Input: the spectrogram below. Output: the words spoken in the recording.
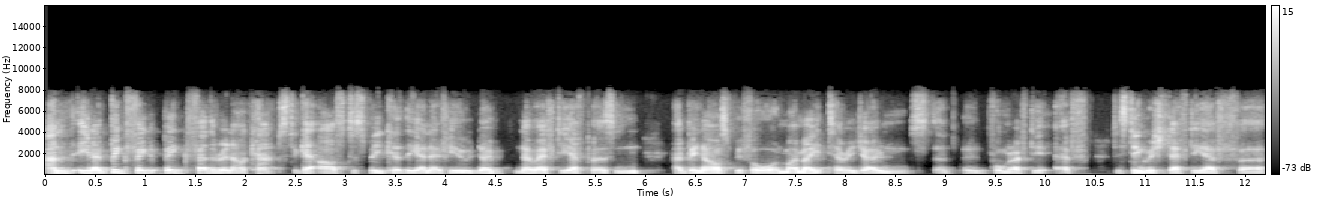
and you know, big fig- big feather in our caps to get asked to speak at the NFU. No, no FDF person had been asked before. And my mate Terry Jones, the former FDF, distinguished FDF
